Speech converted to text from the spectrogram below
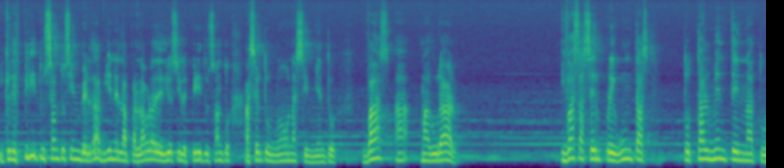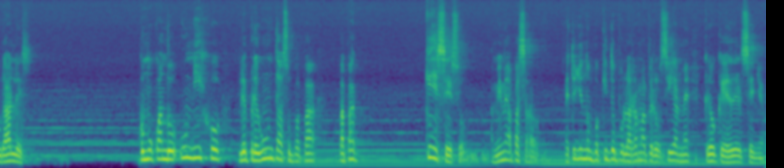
Y que el Espíritu Santo, si en verdad viene la palabra de Dios y el Espíritu Santo a hacerte un nuevo nacimiento, vas a madurar y vas a hacer preguntas totalmente naturales. Como cuando un hijo le pregunta a su papá, papá, ¿qué es eso? A mí me ha pasado. Me estoy yendo un poquito por la rama, pero síganme, creo que es del Señor.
